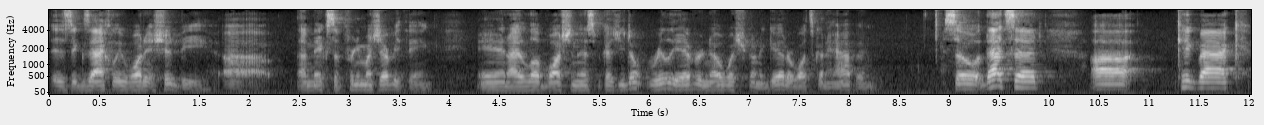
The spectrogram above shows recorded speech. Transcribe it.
is exactly what it should be uh, a mix of pretty much everything. And I love watching this because you don't really ever know what you're going to get or what's going to happen. So, that said, uh, kick back,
